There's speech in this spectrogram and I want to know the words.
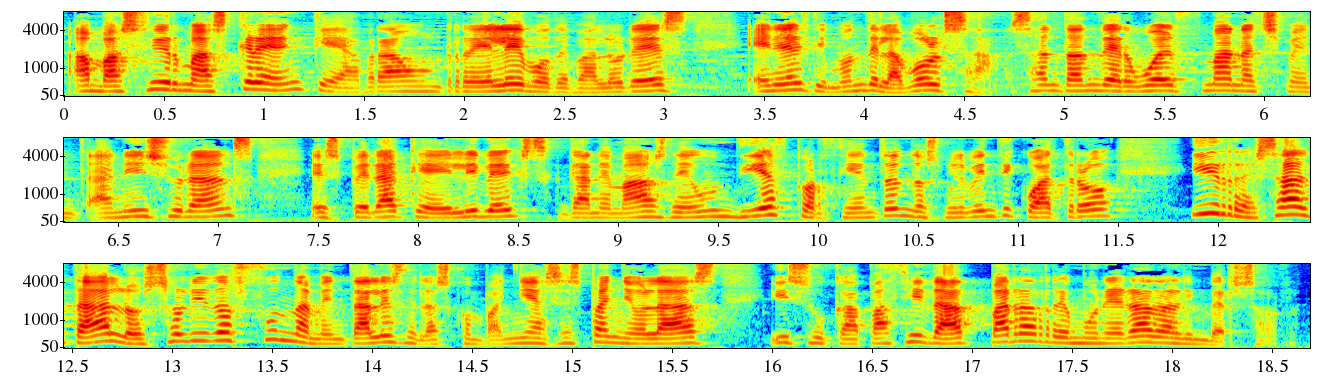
Ambas firmas creen que habrá un relevo de valores en el timón de la bolsa bolsa. Santander Wealth Management and Insurance espera que el IBEX gane más de un 10% en 2024 y resalta los sólidos fundamentales de las compañías españolas y su capacidad para remunerar al inversor.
